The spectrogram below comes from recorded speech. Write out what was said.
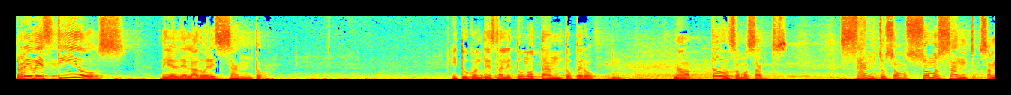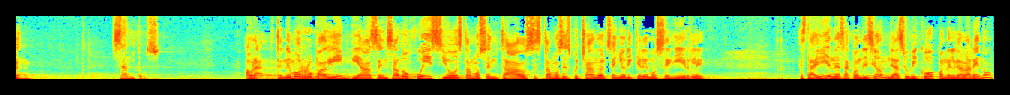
revestidos. Dile al de lado, eres santo. Y tú contéstale, tú no tanto, pero no, todos somos santos. Santos somos, somos santos, amén. Santos. Ahora, tenemos ropa limpias, en sano juicio, estamos sentados, estamos escuchando al Señor y queremos seguirle. ¿Está ahí en esa condición? ¿Ya se ubicó con el galareno?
